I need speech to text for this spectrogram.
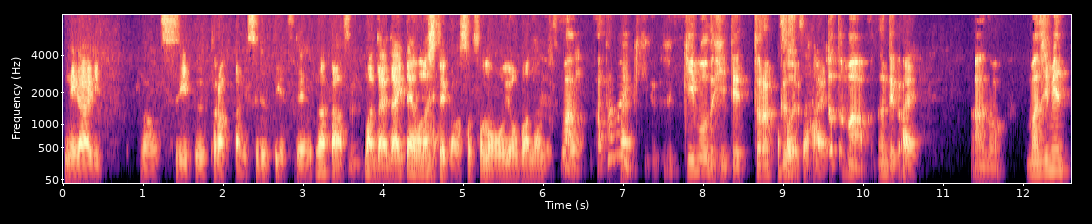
寝返りのスリープトラッカーにするっていうやつで、なんか、うん。まあ、だ大体同じというか、そその応用版なんですけど、まあ、頭にキキーボード弾いてトラックそうです。はい。ちょっとまあ、なんていうか、はい、あの、真面目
